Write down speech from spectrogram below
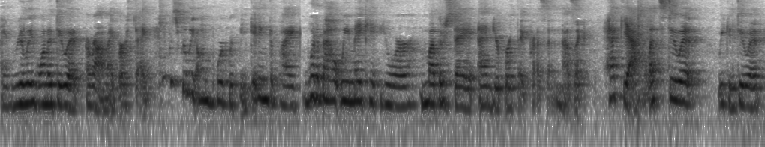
I really want to do it around my birthday. He was really on board with me getting the bike. What about we make it your Mother's Day and your birthday present? And I was like, heck yeah, let's do it we can do it.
